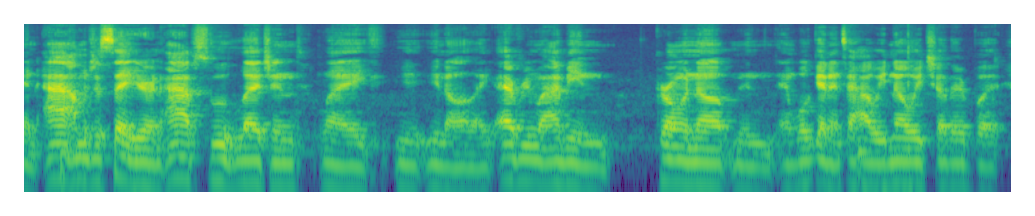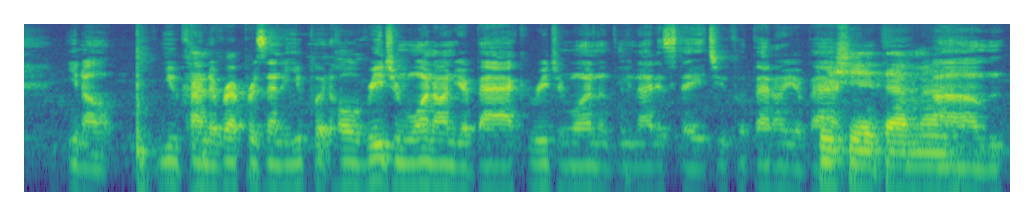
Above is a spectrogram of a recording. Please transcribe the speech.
an I'm gonna just say you're an absolute legend. Like, you, you know, like everyone. I mean, growing up, and and we'll get into how we know each other, but you know, you kind of represented. You put whole Region One on your back, Region One of the United States. You put that on your back. Appreciate that, man. Um,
